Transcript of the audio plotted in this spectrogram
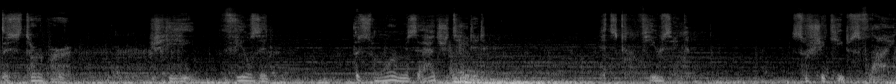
disturb her. She feels it. The swarm is agitated. It's confusing. So she keeps flying.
